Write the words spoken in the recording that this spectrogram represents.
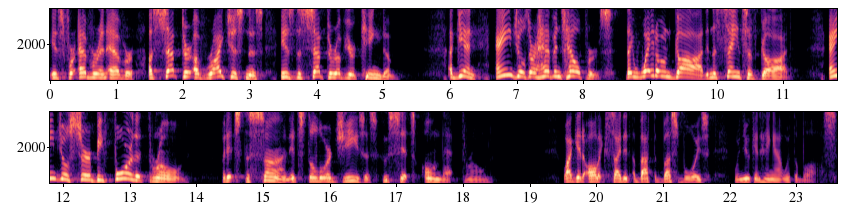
is forever and ever. A scepter of righteousness is the scepter of your kingdom. Again, angels are heaven's helpers. They wait on God and the saints of God. Angels serve before the throne, but it's the Son, it's the Lord Jesus who sits on that throne. Why get all excited about the bus boys? when you can hang out with the boss.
